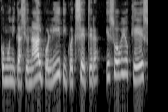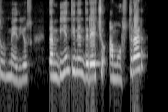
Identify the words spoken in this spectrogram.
comunicacional, político, etc., es obvio que esos medios también tienen derecho a mostrar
